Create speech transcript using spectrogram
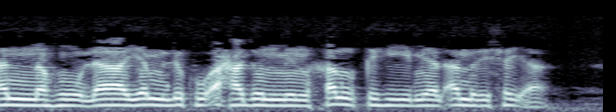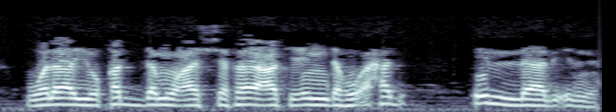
أنه لا يملك أحد من خلقه من الأمر شيئا ولا يقدم على الشفاعة عنده أحد إلا بإذنه.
